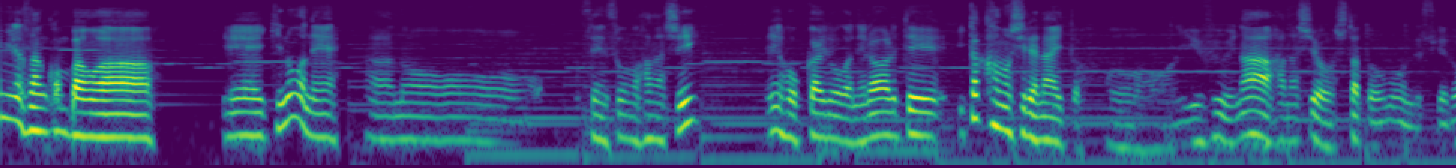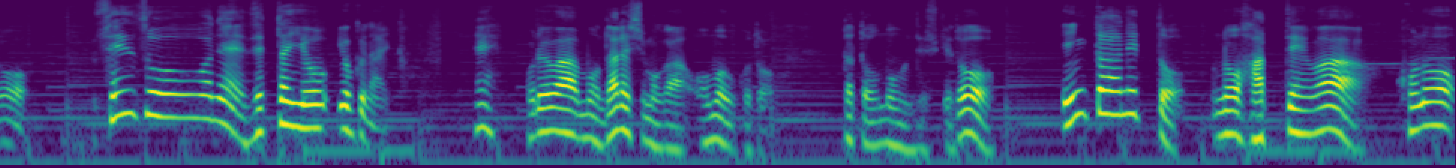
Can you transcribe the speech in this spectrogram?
い、皆さんこんばんは。えー、昨日ね、あのー、戦争の話、ね、北海道が狙われていたかもしれないというふうな話をしたと思うんですけど、戦争はね、絶対よ、良くないと。ね、これはもう誰しもが思うことだと思うんですけど、インターネットの発展は、この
